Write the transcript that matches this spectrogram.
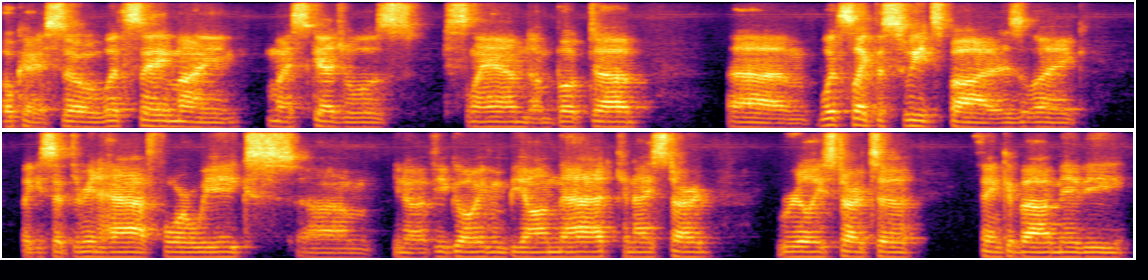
Okay, so let's say my my schedule is slammed. I'm booked up. Um, what's like the sweet spot? Is it like like you said, three and a half, four weeks? Um, you know, if you go even beyond that, can I start really start to think about maybe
